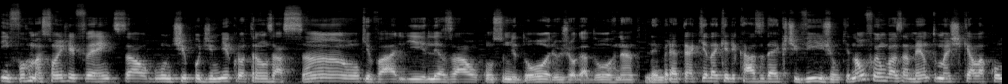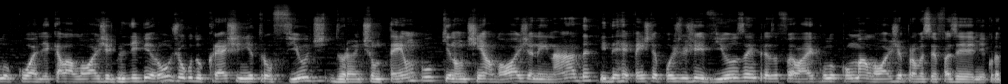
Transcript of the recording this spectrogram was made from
informações referentes a algum tipo de microtransação que vale lesar o consumidor e o jogador, né? Lembrei até aqui daquele caso da Activision, que não foi um vazamento, mas que ela colocou ali aquela loja, liberou o jogo do Crash Nitro Field durante um tempo, que não tinha loja nem nada, e de repente depois dos reviews a empresa foi lá e colocou uma loja para você fazer microtransação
